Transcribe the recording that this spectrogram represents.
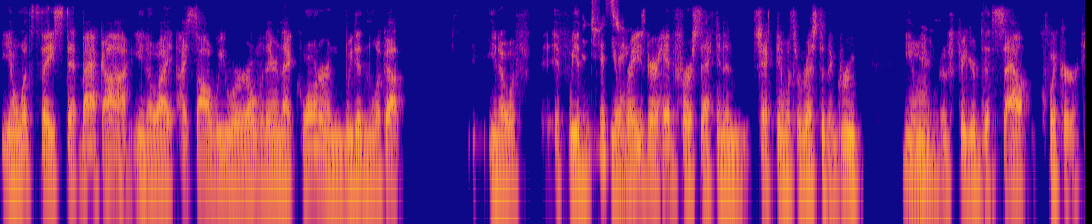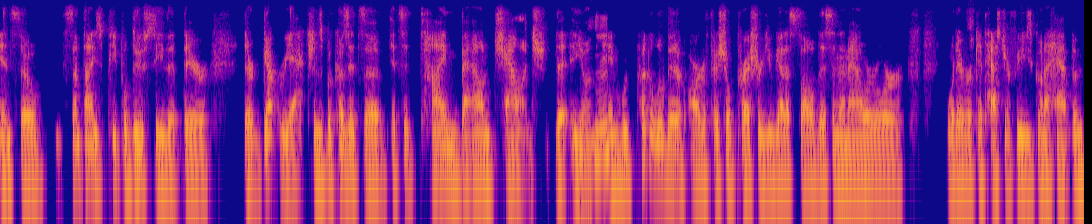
you know, once they step back, ah, you know, I, I saw we were over there in that corner and we didn't look up. You know, if if we had you know, raised our head for a second and checked in with the rest of the group, you know, we would have figured this out quicker. And so sometimes people do see that their their gut reactions because it's a it's a time bound challenge that you know, mm-hmm. and we put a little bit of artificial pressure. You've got to solve this in an hour or whatever catastrophe is going to happen.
